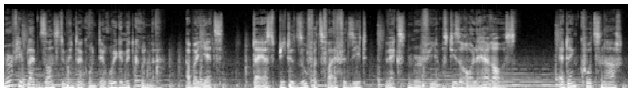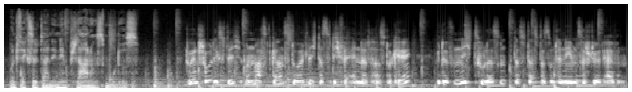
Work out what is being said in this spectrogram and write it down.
Murphy bleibt sonst im Hintergrund der ruhige Mitgründer. Aber jetzt, da er Spiegel so verzweifelt sieht, wächst Murphy aus dieser Rolle heraus. Er denkt kurz nach und wechselt dann in den Planungsmodus. Du entschuldigst dich und machst ganz deutlich, dass du dich verändert hast, okay? Wir dürfen nicht zulassen, dass das das Unternehmen zerstört, Evan.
